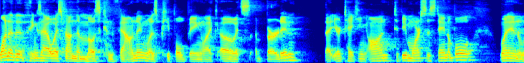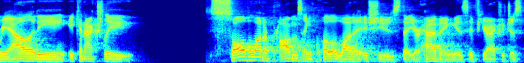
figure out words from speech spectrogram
one of the things I always found the most confounding was people being like, oh, it's a burden that you're taking on to be more sustainable, when in reality, it can actually solve a lot of problems and quell a lot of issues that you're having is if you're actually just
